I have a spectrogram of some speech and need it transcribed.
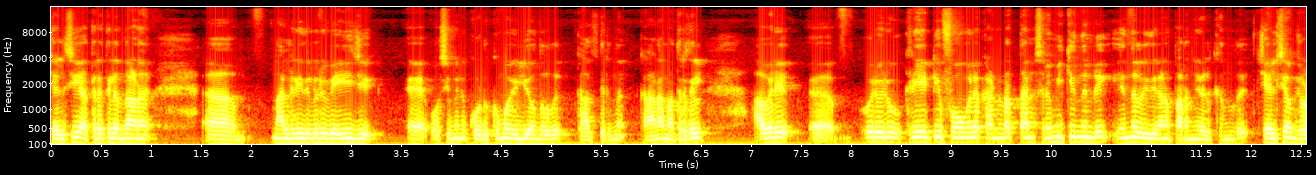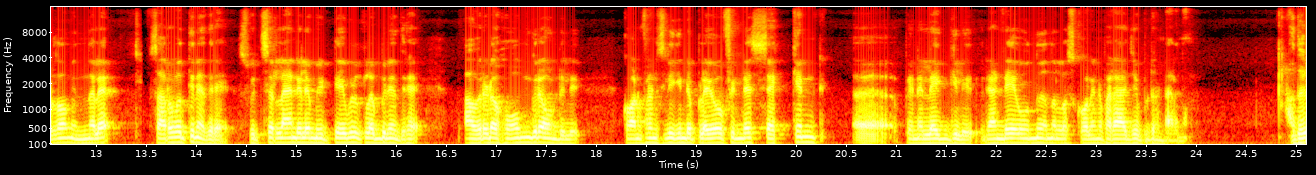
ചെൽസി അത്തരത്തിൽ എന്താണ് നല്ല രീതിയിലൊരു വേജ് ഒസിമിന് കൊടുക്കുമോ ഇല്ലയോ എന്നുള്ളത് കാത്തിരുന്ന് കാണാം. അത്തരത്തിൽ അവർ ഒരു ഒരു ക്രിയേറ്റീവ് ഫോമുല കണ്ടെത്താൻ ശ്രമിക്കുന്നുണ്ട് എന്നുള്ള രീതിയിലാണ് പറഞ്ഞു കേൾക്കുന്നത്. ചെൽസി സംബന്ധിച്ചിടത്തോളം ഇന്നലെ സർവത്തിനെതിരെ സ്വിറ്റ്സർലാൻഡിലെ മിഡ് ടേബിൾ ക്ലബിനെതിരെ അവരുടെ ഹോം ഗ്രൗണ്ടിൽ കോൺഫറൻസ് ലീഗിന്റെ പ്ലേ ഓഫിന്റെ സെക്കൻഡ് പിന്നെ ലെഗിൽ രണ്ടേ ഒന്ന് എന്നുള്ള സ്കോളിന് പരാജയപ്പെട്ടിട്ടുണ്ടായിരുന്നു. അത്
